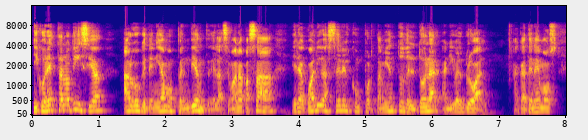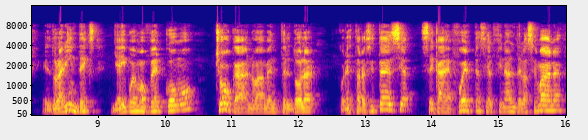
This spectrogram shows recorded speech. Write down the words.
Y con esta noticia, algo que teníamos pendiente de la semana pasada era cuál iba a ser el comportamiento del dólar a nivel global. Acá tenemos el dólar index y ahí podemos ver cómo choca nuevamente el dólar con esta resistencia, se cae fuerte hacia el final de la semana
